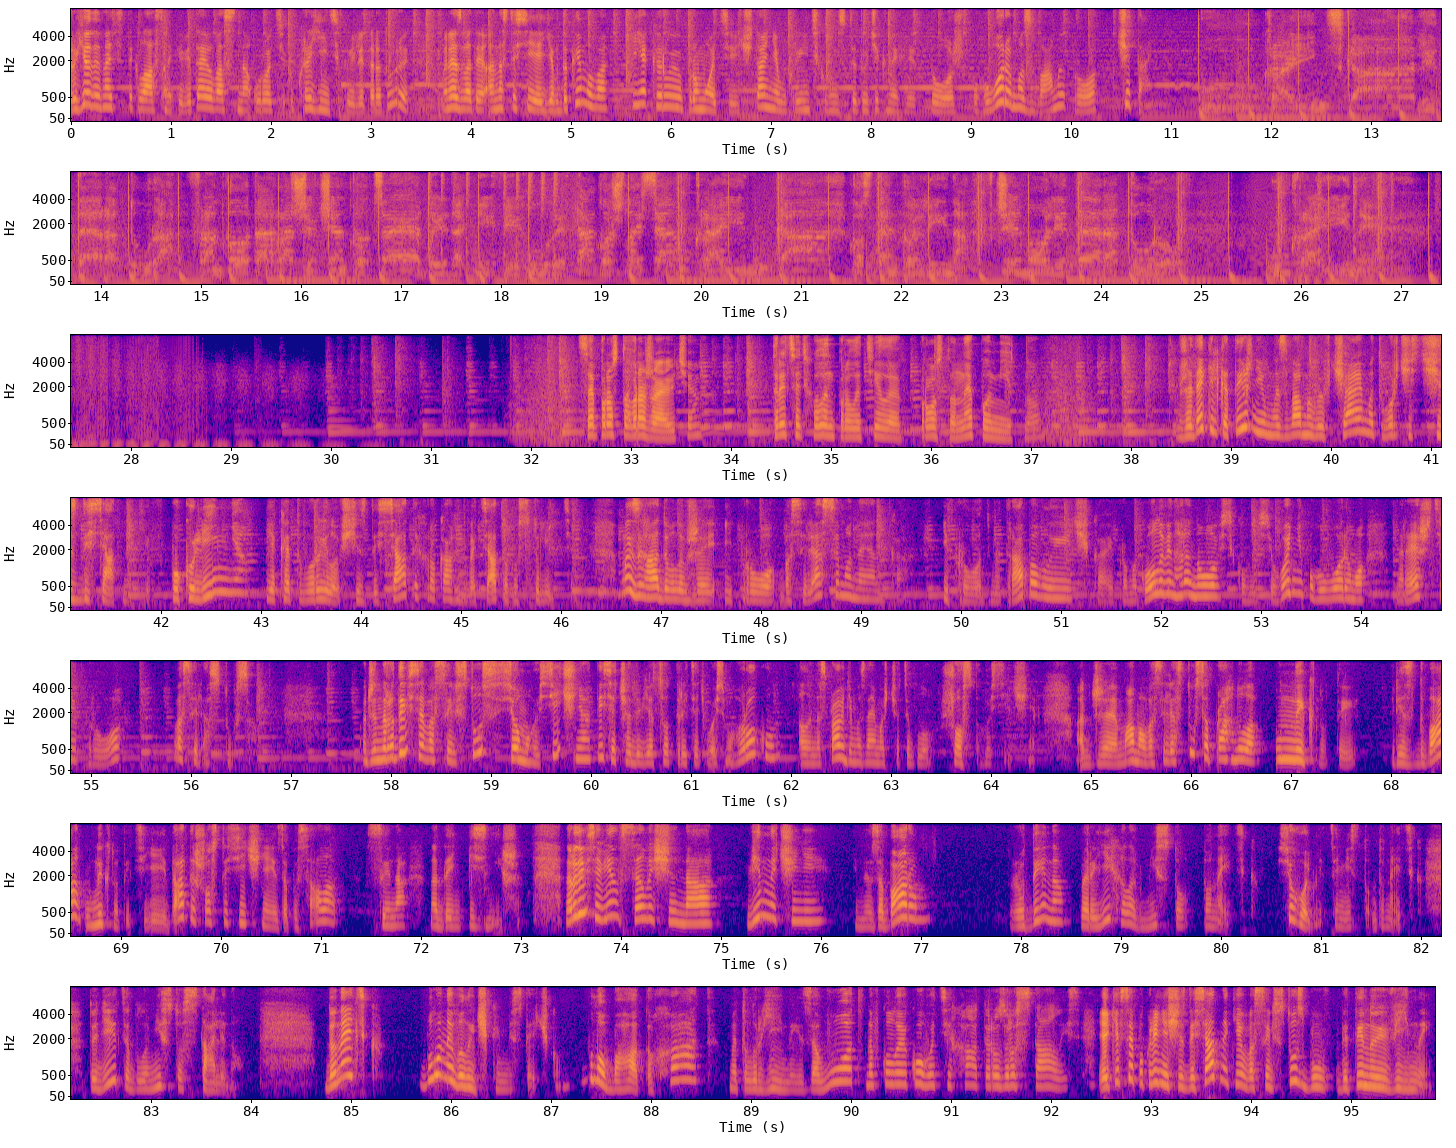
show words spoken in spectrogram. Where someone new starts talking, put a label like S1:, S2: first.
S1: Дорогі одинадцятикласники, вітаю вас на уроці української літератури. Мене звати Анастасія Євдокимова, і я керую промоцією читання в Українському інституті книги. Тож поговоримо з вами про читання.
S2: Українська література, Франко Тарас Шевченко, це видатні фігури, також Леся Українка, Костенко Ліна, вчимо літературу України.
S3: Це просто вражаюче. 30 хвилин пролетіли просто непомітно.
S1: Вже декілька тижнів ми з вами вивчаємо творчість шістдесятників, покоління, яке творило в 60-х роках ХХ століття. Ми згадували вже і про Василя Симоненка, і про Дмитра Павличка, і про Миколу Вінграновського. І сьогодні поговоримо нарешті про Василя Стуса. Отже, народився Василь Стус 7 січня 1938 року, але насправді ми знаємо, що це було 6 січня. Адже мама Василя Стуса прагнула уникнути Різдва, уникнути цієї дати 6 січня і записала сина на день пізніше. Народився він в селищі на Вінниччині, і незабаром родина переїхала в місто Донецьк. Сьогодні це місто Донецьк. Тоді це було місто Сталіно. Донецьк було невеличким містечком. Було багато хат, металургійний завод, навколо якого ці хати розростались. Як і все покоління шістдесятників, Василь Стус був дитиною війни.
